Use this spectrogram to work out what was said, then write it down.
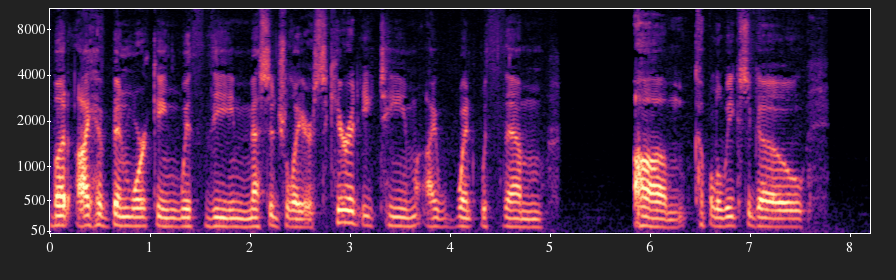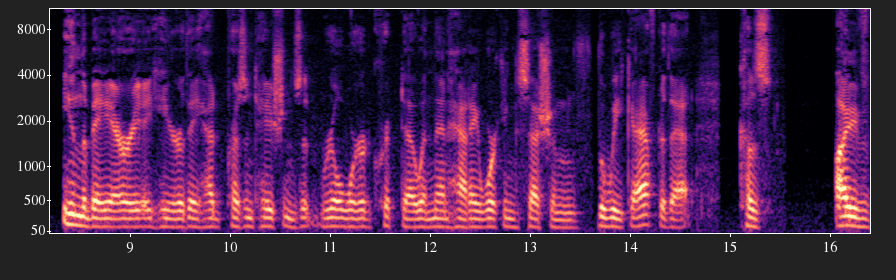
But I have been working with the message layer security team. I went with them um, a couple of weeks ago in the Bay Area here. They had presentations at Real World Crypto and then had a working session the week after that because I've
